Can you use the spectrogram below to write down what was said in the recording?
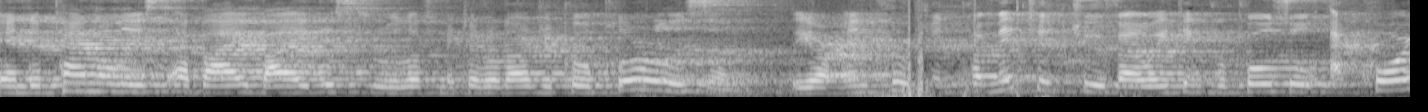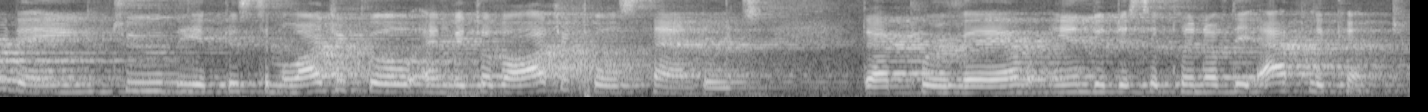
And the panelists abide by this rule of methodological pluralism. They are encouraged and committed to evaluating proposal according to the epistemological and methodological standards that prevail in the discipline of the applicant.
